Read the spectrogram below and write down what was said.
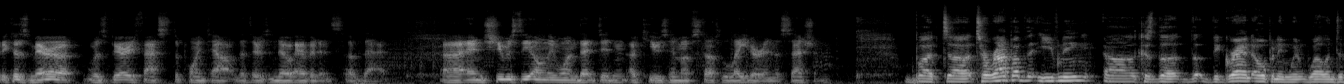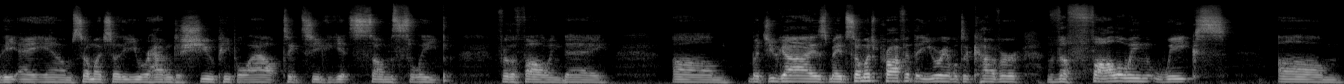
Because Mara was very fast to point out that there's no evidence of that. Uh, and she was the only one that didn't accuse him of stuff later in the session. But uh, to wrap up the evening, because the, the the grand opening went well into the AM, so much so that you were having to shoo people out to, so you could get some sleep for the following day. Um, but you guys made so much profit that you were able to cover the following week's um,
